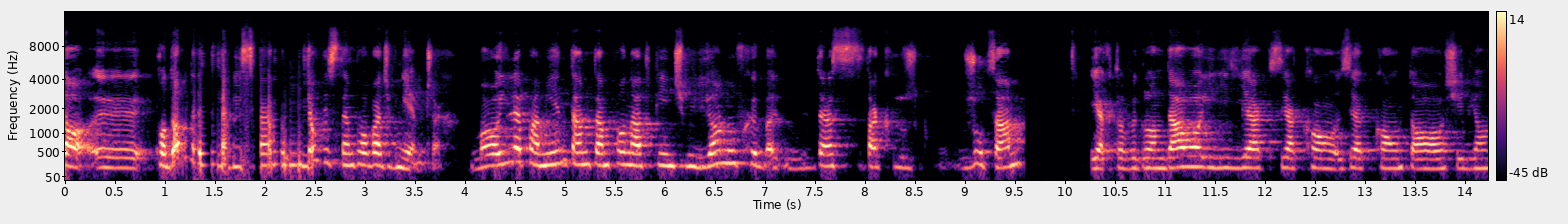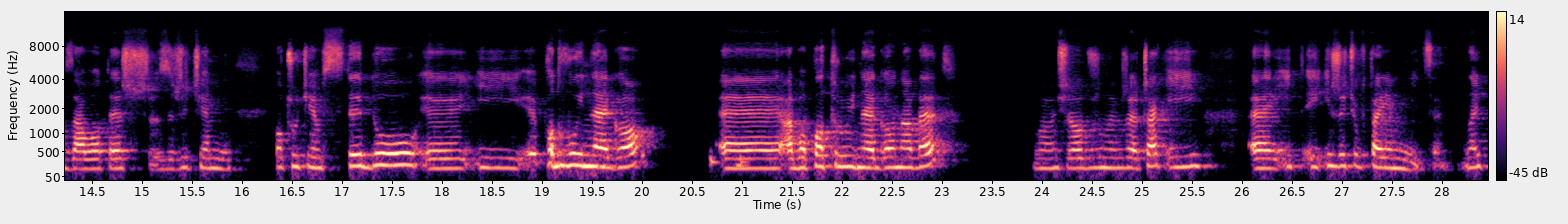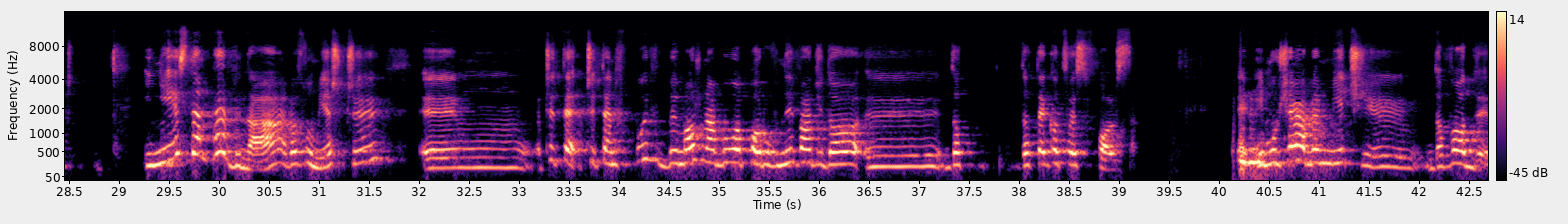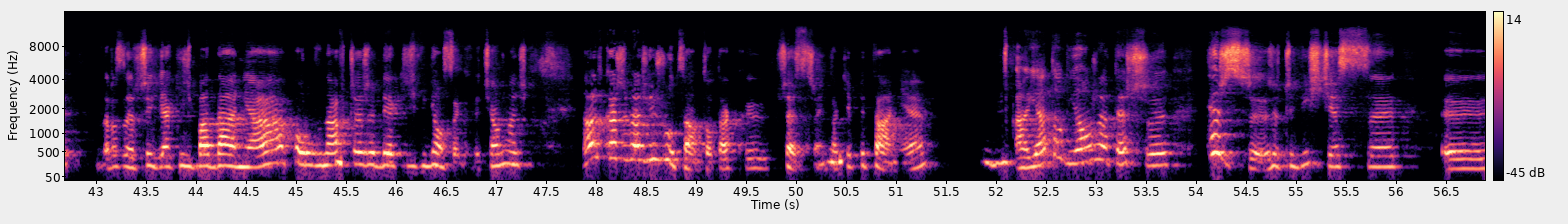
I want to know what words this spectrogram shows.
to y, podobne zjawiska będą występować w Niemczech. Bo o ile pamiętam, tam ponad 5 milionów, chyba teraz tak rzucam, jak to wyglądało i jak, z, jaką, z jaką to się wiązało też z życiem, poczuciem wstydu y, i podwójnego, e, albo potrójnego nawet, bo myślę o różnych rzeczach i, i, i życiu w tajemnicy. No i, i nie jestem pewna, rozumiesz, czy, czy, te, czy ten wpływ by można było porównywać do, y, do, do tego, co jest w Polsce. I musiałabym mieć y, dowody, czyli jakieś badania porównawcze, żeby jakiś wniosek wyciągnąć. No ale w każdym razie rzucam to tak y, w przestrzeń, takie pytanie. A ja to wiążę też, też rzeczywiście z,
